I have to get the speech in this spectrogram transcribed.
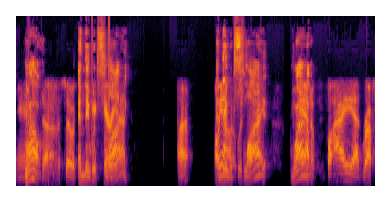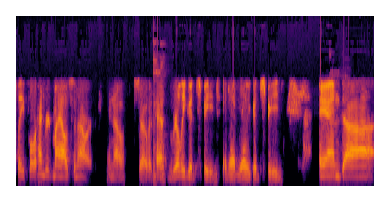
And, wow! Uh, so and they would fly. Huh? Oh and yeah, they would, would fly. fly. Wow! Fly at roughly 400 miles an hour. You know, so it had mm-hmm. really good speed. It had really good speed, and uh,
